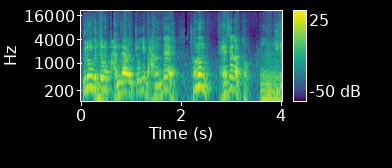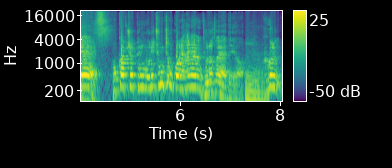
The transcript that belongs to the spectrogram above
그런 것 때문에 반대하는 쪽이 많은데 저는 대세 같아. 이게 복합 쇼핑몰이 충청권에 하나는 들어서야 돼요. 그걸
